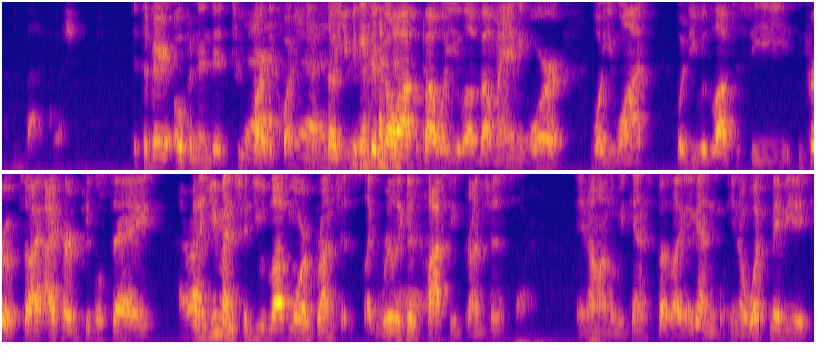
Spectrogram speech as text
that's a bad question. It's a very open ended two party Yeah, question. yeah, so you can either go off about what you love about Miami or what you want, what you would love to see improved. So I, I've heard people say, All I think you mentioned you love more brunches, like really good classy brunches. you know, on the weekends. But like again, you know, what's maybe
